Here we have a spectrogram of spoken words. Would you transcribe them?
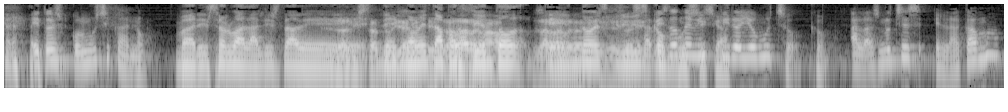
Entonces, con música, no. Marisol va a la lista, de, La lista del tuya, que tiene la 90% larga, la que larga que no ahí. escribís ¿Sabéis con dónde me música. inspiro yo mucho? ¿Cómo? A las noches en la cama,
